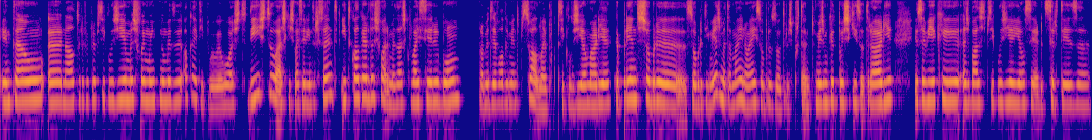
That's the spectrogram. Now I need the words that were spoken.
Então, ah, na altura fui para a psicologia, mas foi muito numa de, ok, tipo, eu gosto disto, acho que isto vai ser interessante e de qualquer das formas, acho que vai ser bom para o meu desenvolvimento pessoal, não é? Porque psicologia é uma área que aprendes sobre, sobre ti mesma também, não é? E sobre os outros. Portanto, mesmo que eu depois seguisse outra área, eu sabia que as bases de psicologia iam ser, de certeza,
